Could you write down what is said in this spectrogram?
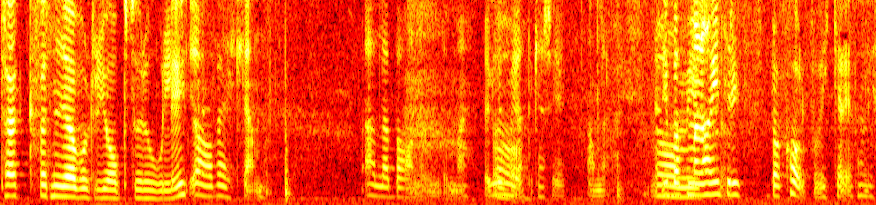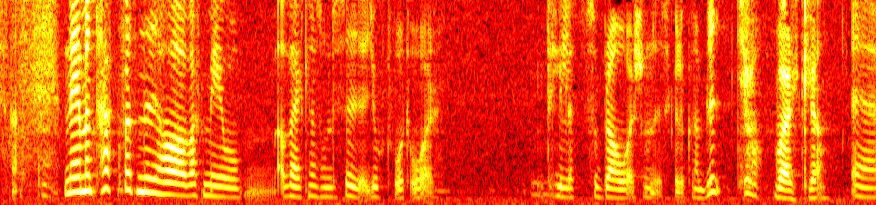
Tack för att ni gör vårt jobb så roligt. ja, verkligen. Alla barn och ungdomar. Jag glömmer Ja. att det kanske är andra. Ja, det är bara för man har ju inte riktigt bra koll på vilka det är som lyssnar. Nej men tack för att ni har varit med och verkligen som du säger gjort vårt år till ett så bra år som det skulle kunna bli. Ja, verkligen. Eh,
